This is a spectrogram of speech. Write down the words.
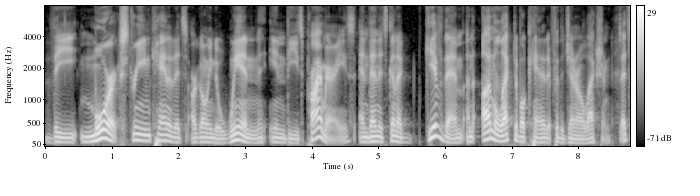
the more extreme candidates are going to win in these primaries, and then it's going to give them an unelectable candidate for the general election. That's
